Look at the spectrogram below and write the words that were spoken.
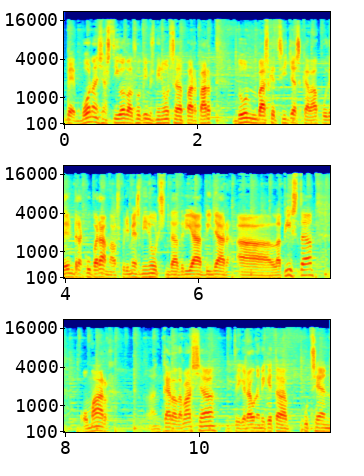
bé, bona gestió dels últims minuts eh, per part d'un bàsquet Sitges que va poder recuperar els primers minuts d'Adrià Villar a la pista. Omar encara de baixa, trigarà una miqueta potser en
